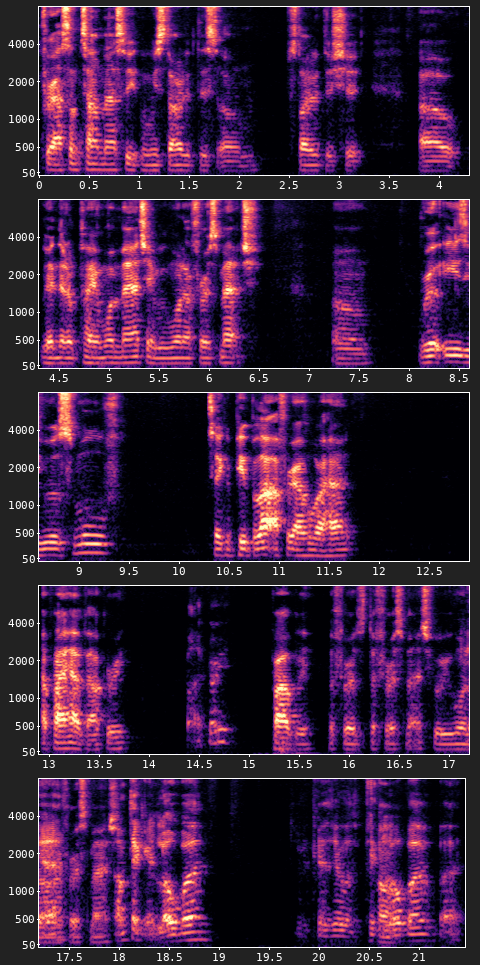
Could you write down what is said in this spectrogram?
forgot sometime last week when we started this um started this shit. Uh, we ended up playing one match and we won our first match. Um, real easy, real smooth. Taking people out. I forgot who I had. I probably had Valkyrie. Valkyrie? Probably the first the first match where we won Yeah. our first match. I'm taking Loba because it was pick Oh. Loba, but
